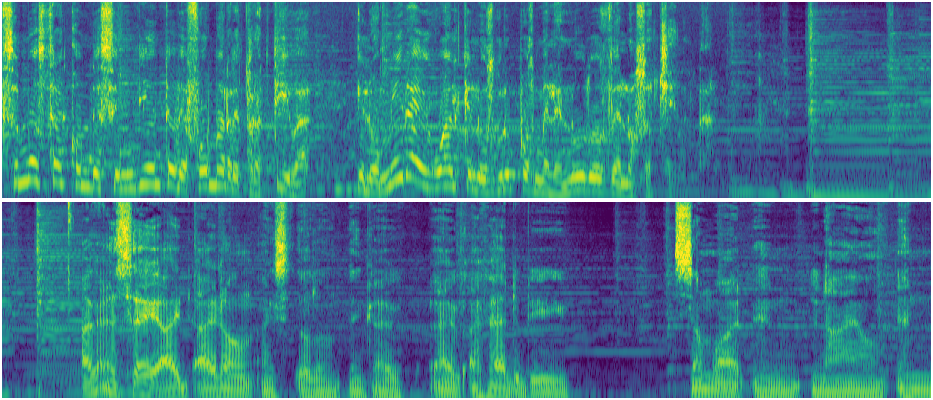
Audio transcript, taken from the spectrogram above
se muestra condescendiente de forma retroactiva y lo mira igual que los grupos melenudos de los 80. I gotta say, I, I don't, I still don't think I've, I've, I've had to be somewhat in denial. And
